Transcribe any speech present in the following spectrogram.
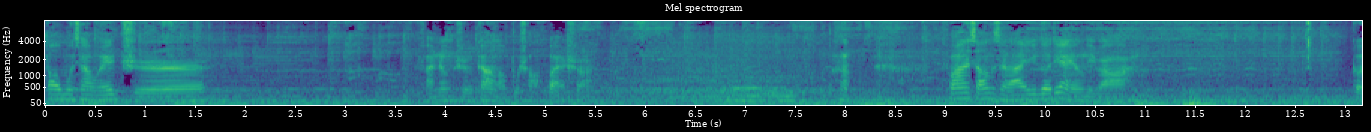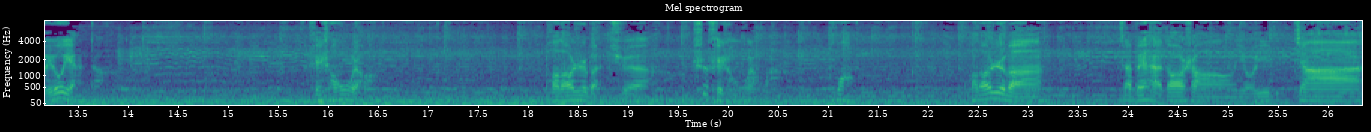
到目前为止。反正是干了不少坏事儿。哼，突然想起来一个电影里边，葛优演的《非诚勿扰》，跑到日本去，是《非诚勿扰》吧？忘了，跑到日本在北海道上有一家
